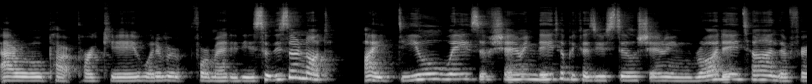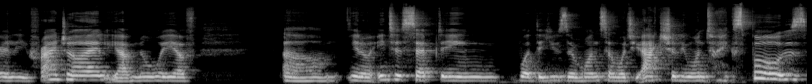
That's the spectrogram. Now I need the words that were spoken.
Arrow, Par- Parquet, whatever format it is. So these are not ideal ways of sharing data because you're still sharing raw data and they're fairly fragile. You have no way of um, you know intercepting what the user wants and what you actually want to expose.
